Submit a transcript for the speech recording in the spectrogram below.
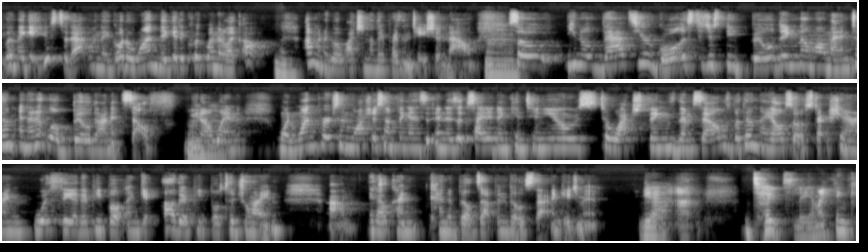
when they get used to that, when they go to one, they get a quick one. They're like, oh, mm-hmm. I'm going to go watch another presentation now. Mm-hmm. So you know that's your goal is to just be building the momentum and then it will build on itself. You know mm-hmm. when when one person watches something and is, and is, excited and continues to watch things themselves but then they also start sharing with the other people and get other people to join. Um, it all kind kind of builds up and builds that engagement. Yeah totally. And i think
